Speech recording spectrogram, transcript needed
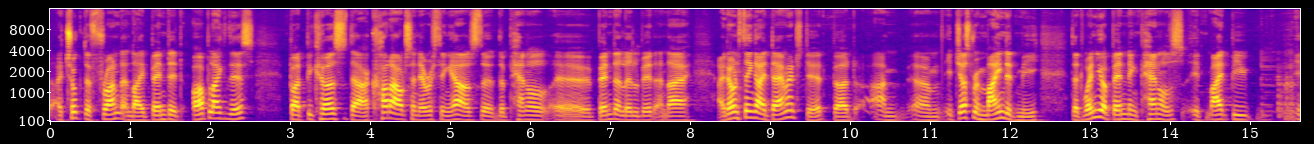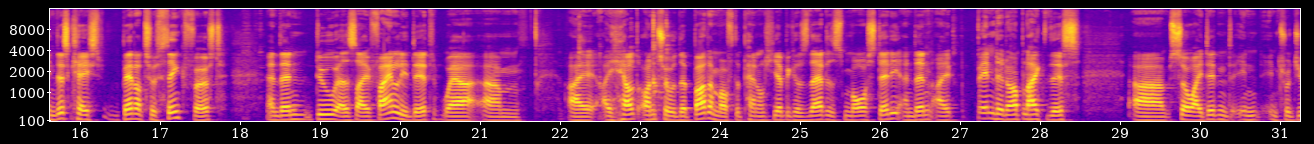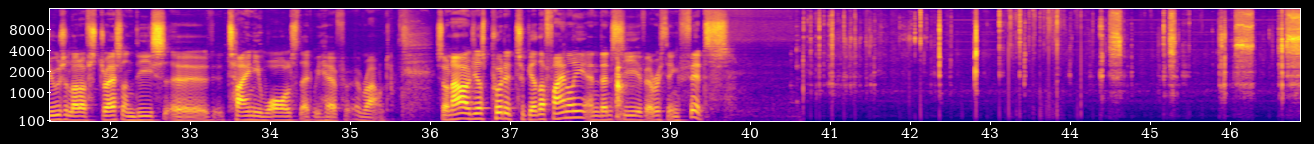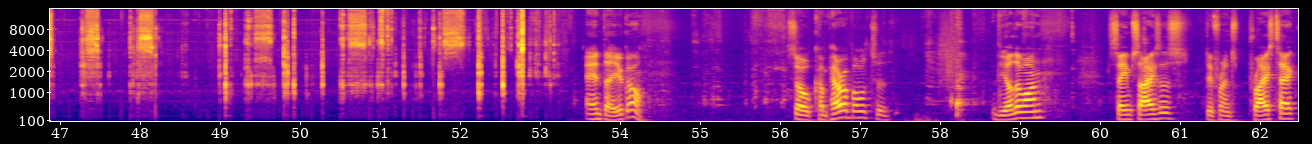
I took the front and I bent it up like this, but because there are cutouts and everything else, the, the panel uh, bent a little bit and I, I don't think I damaged it, but um, it just reminded me that when you're bending panels, it might be, in this case, better to think first and then do as I finally did, where um, I, I, held onto the bottom of the panel here because that is more steady, and then I bend it up like this, uh, so I didn't in, introduce a lot of stress on these uh, tiny walls that we have around. So now I'll just put it together finally and then see if everything fits. And there you go. So comparable to the other one, same sizes, different price tag.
